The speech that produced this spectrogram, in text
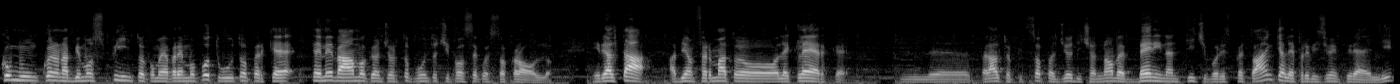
comunque non abbiamo spinto come avremmo potuto perché temevamo che a un certo punto ci fosse questo crollo. In realtà abbiamo fermato Leclerc, il, peraltro pit stop al giro 19 ben in anticipo rispetto anche alle previsioni Pirelli,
